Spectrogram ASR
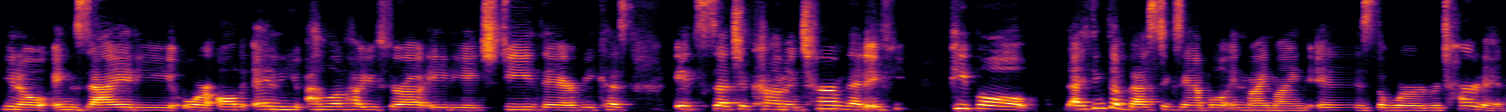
you know anxiety or all and you, i love how you throw out adhd there because it's such a common term that if people i think the best example in my mind is the word retarded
